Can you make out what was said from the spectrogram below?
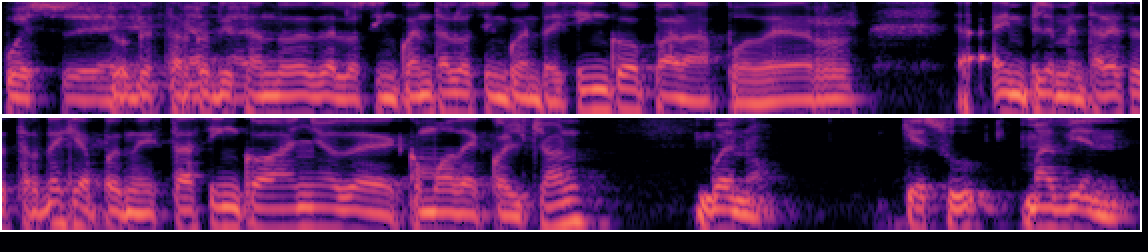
pues... Eh, Tengo que estar cotizando desde los 50 a los 55 para poder eh, implementar esa estrategia. Pues necesita cinco años de, como de colchón. Bueno, que su, más bien,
